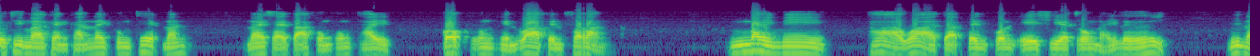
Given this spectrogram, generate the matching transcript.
ลที่มาแข่งขันในกรุงเทพนั้น ในสายตาของคนไทย ก็คงเห็นว่าเป็นฝรั่ง ไม่มีท่าว่าจะเป็นคนเอเชียตรงไหนเลย มีหน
